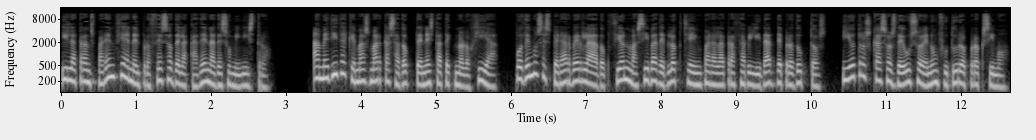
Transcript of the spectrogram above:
y la transparencia en el proceso de la cadena de suministro. A medida que más marcas adopten esta tecnología, podemos esperar ver la adopción masiva de blockchain para la trazabilidad de productos y otros casos de uso en un futuro próximo.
